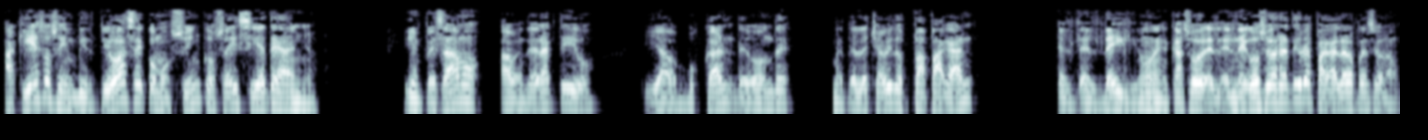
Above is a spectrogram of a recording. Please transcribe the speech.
Aquí eso se invirtió hace como 5, 6, 7 años y empezamos a vender activos y a buscar de dónde meterle chavitos para pagar el, el daily, ¿no? En el caso, el, el negocio de retiro es pagarle a los pensionados,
